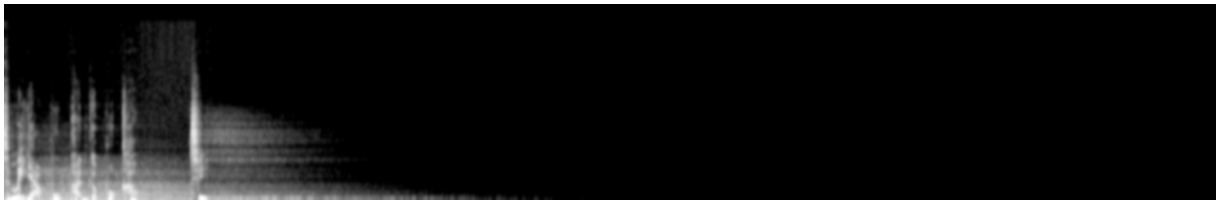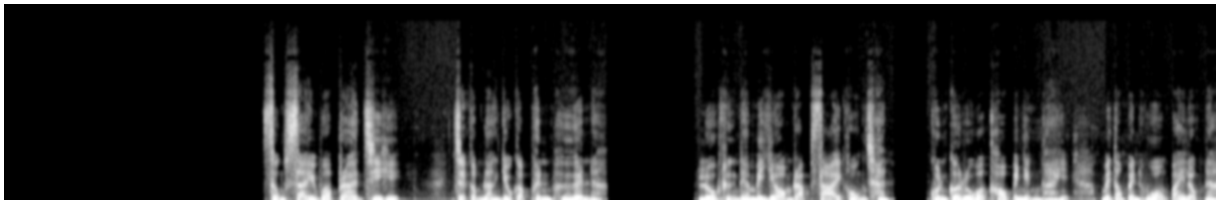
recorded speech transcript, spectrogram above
ฉันไม่อยากผูกพันกับพวกเขาที่สงสัยว่าปราจี จะกำลังอยู่กับเพื่อนๆนะ ลูกถึงได้ไม่ยอมรับสายของฉัน คุณก็รู้ว่าเขาเป็นยังไง ไม่ต้องเป็นห่วงไปหรอกนะ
